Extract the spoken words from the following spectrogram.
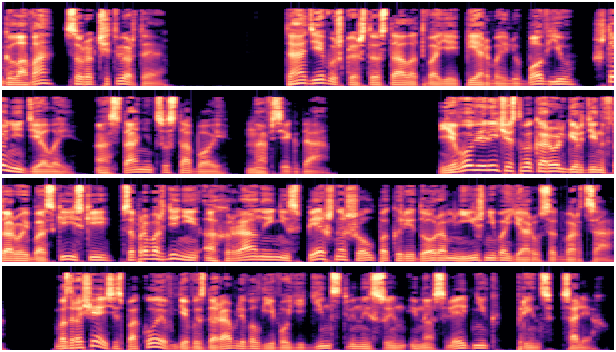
Глава 44. Та девушка, что стала твоей первой любовью, что не делай, останется с тобой навсегда. Его Величество король Гердин II Баскийский в сопровождении охраны неспешно шел по коридорам нижнего яруса дворца. Возвращаясь из покоев, где выздоравливал его единственный сын и наследник, принц Салех.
